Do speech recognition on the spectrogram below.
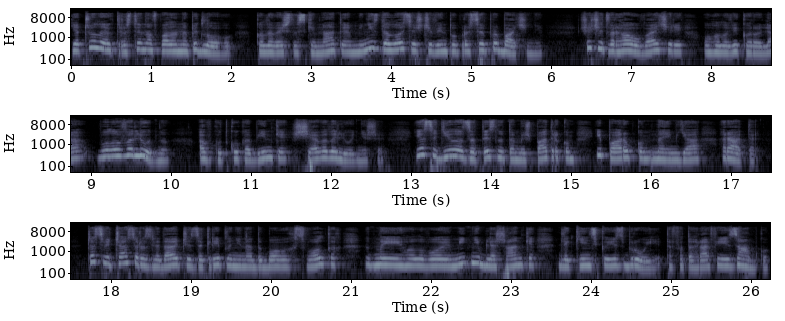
Я чула, як тростина впала на підлогу. Коли вийшла з кімнати, мені здалося, що він попросив пробачення. Щочетверга увечері у голові короля було велюдно, а в кутку кабінки ще велелюдніше. Я сиділа затиснута між Патриком і парубком на ім'я Ратер, час від часу розглядаючи закріплені на дубових сволках над моєю головою мідні бляшанки для кінської збруї та фотографії замку,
